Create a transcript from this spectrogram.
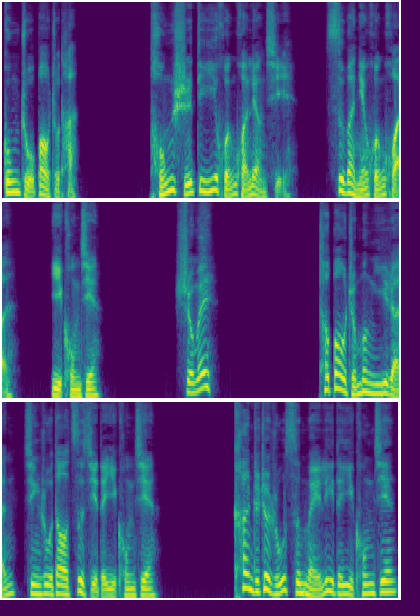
公主抱住他。同时，第一魂环亮起，四万年魂环，一空间。沈巍，他抱着孟依然进入到自己的异空间，看着这如此美丽的异空间，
